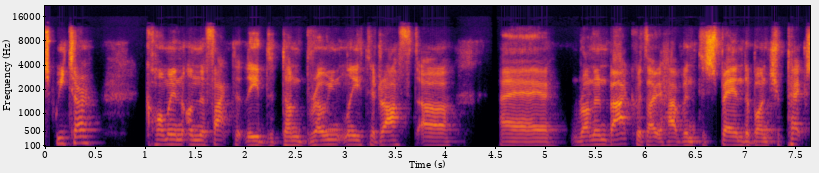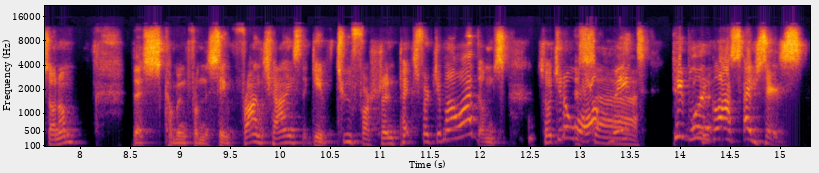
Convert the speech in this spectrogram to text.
tweeter comment on the fact that they'd done brilliantly to draft a, a running back without having to spend a bunch of picks on him. This coming from the same franchise that gave two first round picks for Jamal Adams. So do you know what, uh, mate? People in glass houses,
